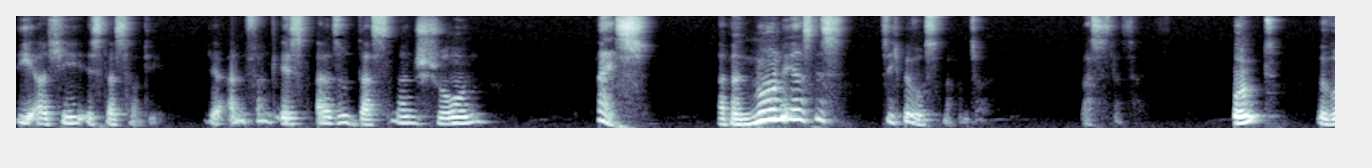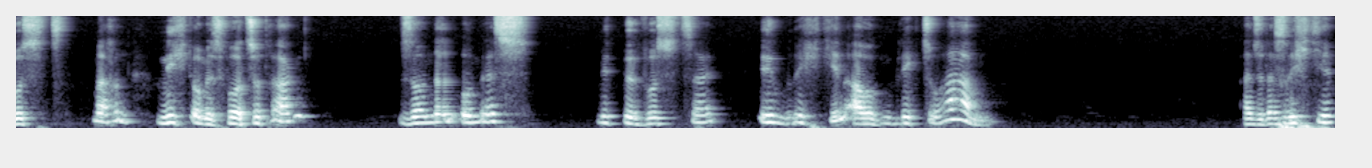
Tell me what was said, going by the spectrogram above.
Die Archie ist das Hoti. Der Anfang ist also, dass man schon weiß, aber nun erst es sich bewusst machen soll was das heißt. Und bewusst machen, nicht um es vorzutragen, sondern um es mit Bewusstsein im richtigen Augenblick zu haben. Also das Richtige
